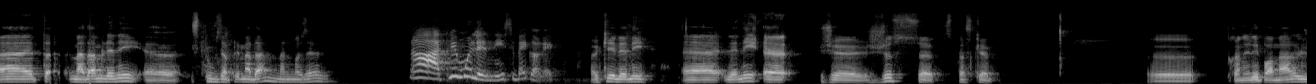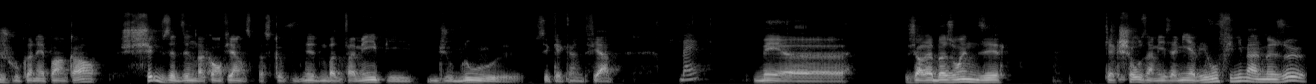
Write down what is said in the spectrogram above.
euh, euh, Madame Lenné, euh, je peux vous appeler Madame, Mademoiselle? Ah, appelez-moi l'aîné, c'est bien correct. OK, Lenné. Euh, Lenné, euh, je juste... euh, c'est parce que... Prenez-les pas mal, je vous connais pas encore. Je sais que vous êtes digne de ma confiance parce que vous venez d'une bonne famille, puis Joublou, euh, c'est quelqu'un de fiable. Ben, Mais euh, j'aurais besoin de dire quelque chose à mes amis. Avez-vous fini ma mesure?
